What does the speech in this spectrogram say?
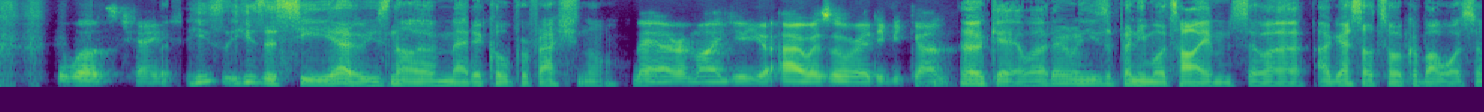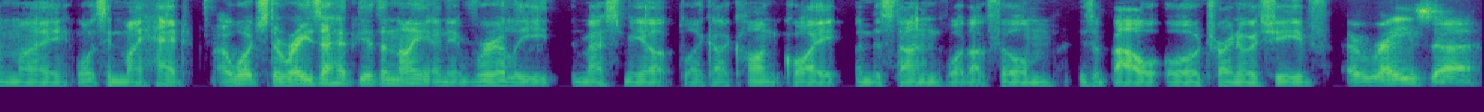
the world's changed. He's he's a CEO. He's not a medical professional. May I remind you, your hour's already begun. Okay, well, I don't want to use up any more time, so uh, I guess I'll talk about what's in my what's in my head. I watched The Eraserhead the other night, and it really messed me up. Like, I can't quite understand what that film is about or trying to achieve. A razor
